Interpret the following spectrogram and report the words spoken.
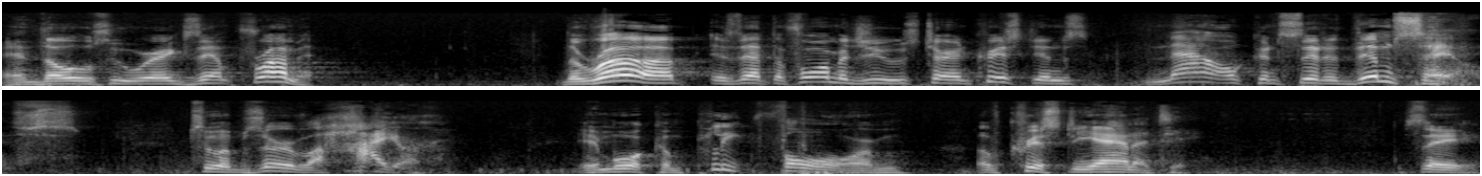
and those who were exempt from it. The rub is that the former Jews turned Christians now considered themselves to observe a higher and more complete form of Christianity. See,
